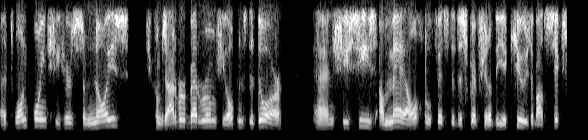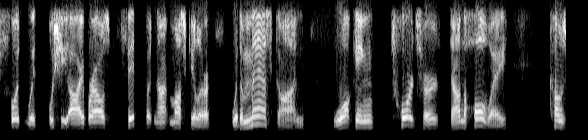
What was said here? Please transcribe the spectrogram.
at one point she hears some noise. She comes out of her bedroom. She opens the door, and she sees a male who fits the description of the accused, about six foot with bushy eyebrows, fit but not muscular, with a mask on, walking towards her down the hallway, comes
